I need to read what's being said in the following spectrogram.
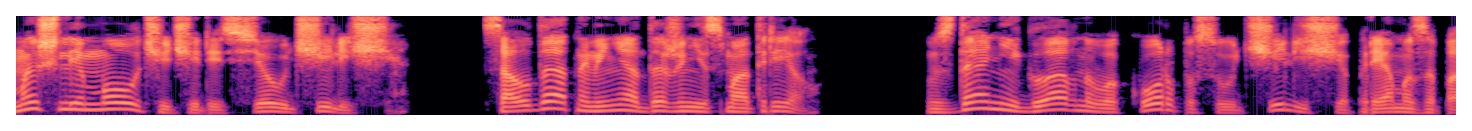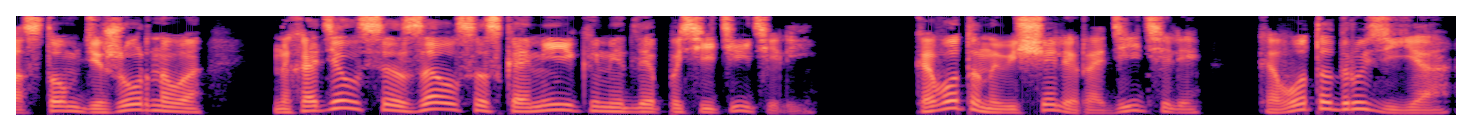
Мы шли молча через все училище. Солдат на меня даже не смотрел. В здании главного корпуса училища, прямо за постом дежурного, находился зал со скамейками для посетителей. Кого-то навещали родители, кого-то друзья.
